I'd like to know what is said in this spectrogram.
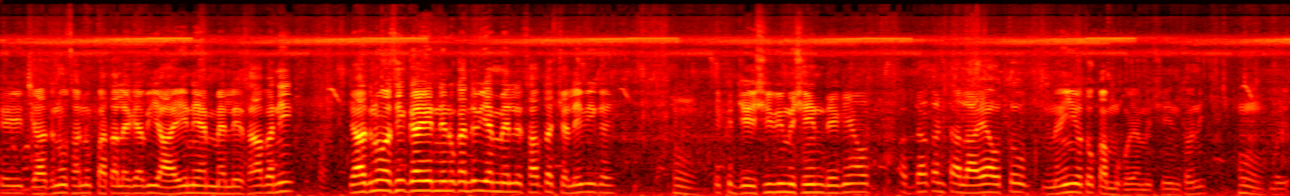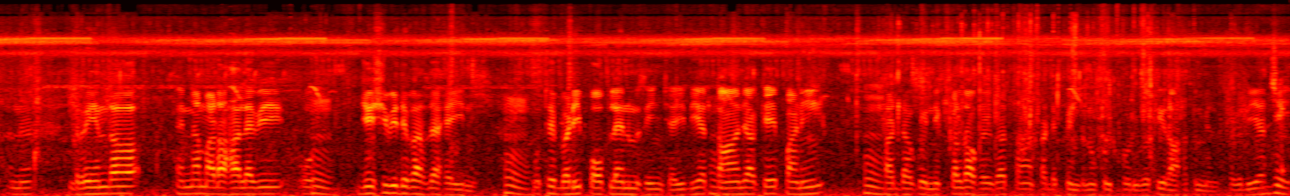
ਤੇ ਜਦ ਨੂੰ ਸਾਨੂੰ ਪਤਾ ਲੱਗਿਆ ਵੀ ਆਏ ਨੇ ਐਮਐਲਏ ਸਾਹਿਬ ਨਹੀਂ ਜਦ ਨੂੰ ਅਸੀਂ ਗਏ ਇੰਨੇ ਨੂੰ ਕਹਿੰਦੇ ਵੀ ਐਮਐਲਏ ਸਾਹਿਬ ਤਾਂ ਚਲੇ ਵੀ ਗਏ। ਹੂੰ। ਇੱਕ ਜੀਸੀਬੀ ਮਸ਼ੀਨ ਦੇ ਗਿਆ ਉਹ ਅੱਧਾ ਘੰਟਾ ਲਾਇਆ ਉਹ ਤੋਂ ਨਹੀਂ ਉਹ ਤੋਂ ਕੰਮ ਹੋਇਆ ਮਸ਼ੀਨ ਤੋਂ ਨਹੀਂ। ਹੂੰ। ਡਰੇਨ ਦਾ ਇੰਨਾ ਮਾੜਾ ਹਾਲ ਹੈ ਵੀ ਉਹ ਹੂੰ। ਜੀਸੀਬੀ ਦੇ ਪਾਸ ਦਾ ਹੈ ਹੀ ਨਹੀਂ। ਹੂੰ। ਉੱਥੇ ਬੜੀ ਪੌਪਲਾਈਨ ਮਸ਼ੀਨ ਚਾਹੀਦੀ ਹੈ। ਤਾਂ ਜਾ ਕੇ ਪਾਣੀ ਸਾਡਾ ਕੋਈ ਨਿਕਲਦਾ ਹੋਏਗਾ ਤਾਂ ਸਾਡੇ ਪਿੰਡ ਨੂੰ ਕੋਈ ਥੋੜੀ ਬਹੁਤੀ ਰਾਹਤ ਮਿਲ ਸਕਦੀ ਹੈ। ਜੀ।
